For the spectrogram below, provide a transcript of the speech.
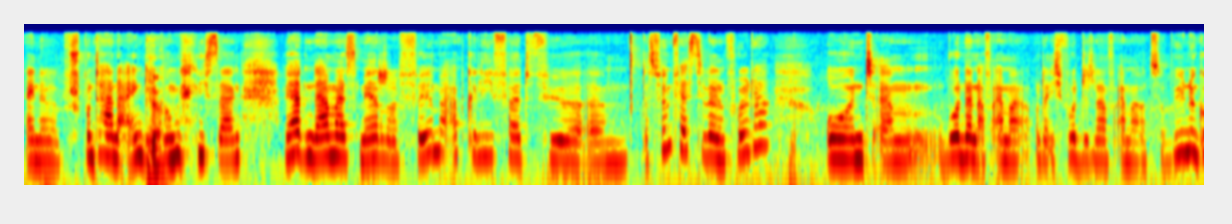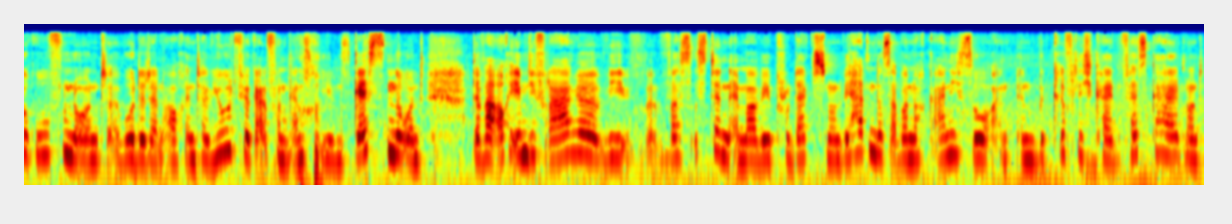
eine spontane Eingebung, ja. würde ich sagen. Wir hatten damals mehrere Filme abgeliefert für ähm, das Filmfestival in Fulda ja. und ähm, wurden dann auf einmal, oder ich wurde dann auf einmal zur Bühne gerufen und äh, wurde dann auch interviewt für, von ganz vielen Gästen und da war auch eben die Frage, wie, was ist denn MAW Production? Und wir hatten das aber noch gar nicht so an, in Begrifflichkeiten festgehalten und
